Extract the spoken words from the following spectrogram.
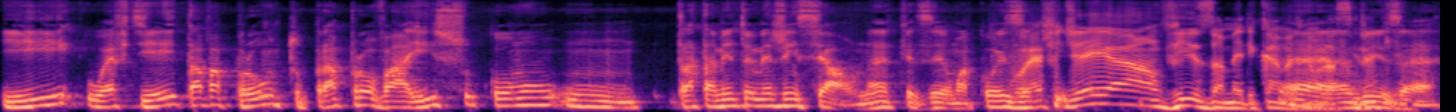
E o FDA estava pronto para aprovar isso como um tratamento emergencial, né? Quer dizer, uma coisa. O FDA que... é a Anvisa americana, é, assim, Anvisa, né? é.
